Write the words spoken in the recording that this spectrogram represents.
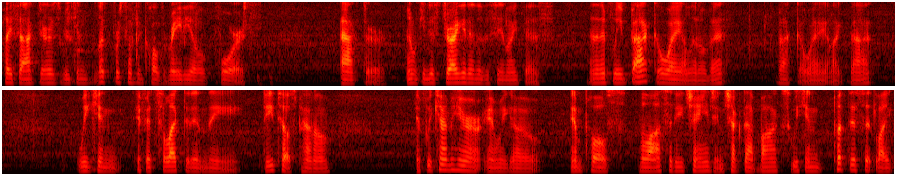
place actors, we can look for something called radial force actor. And we can just drag it into the scene like this. And then if we back away a little bit, back away like that, we can, if it's selected in the details panel, if we come here and we go impulse velocity change and check that box, we can put this at like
